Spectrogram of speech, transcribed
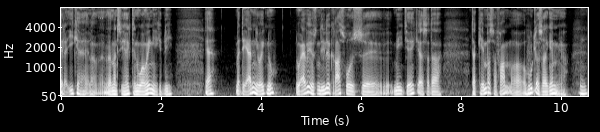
Eller I kan, eller hvad man siger, ikke? Den uafhængige kan blive. Ja, men det er den jo ikke nu. Nu er vi jo sådan en lille græsrodsmedie, øh, ikke? Altså, der, der kæmper sig frem og hudler sig igennem, jo. Mm.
